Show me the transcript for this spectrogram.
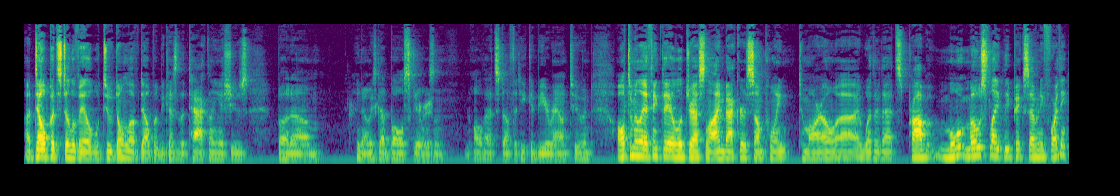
uh, Delpit's still available too. Don't love Delpit because of the tackling issues, but um, you know he's got ball skills and all that stuff that he could be around too. And ultimately, I think they'll address linebacker at some point tomorrow. Uh, whether that's prob most likely pick seventy four. I think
